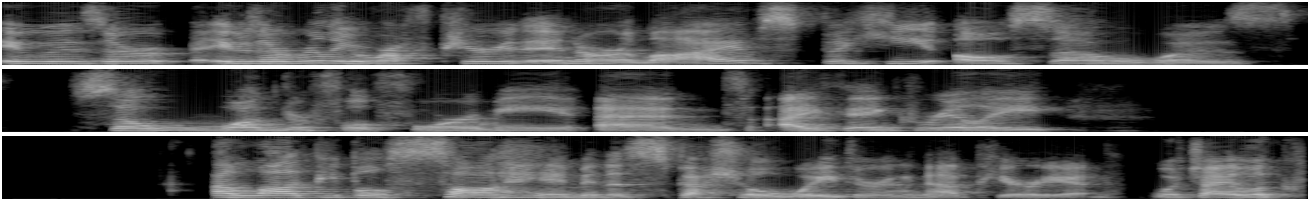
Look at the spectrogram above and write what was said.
it was a it was a really rough period in our lives but he also was so wonderful for me and i think really a lot of people saw him in a special way during that period which i look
